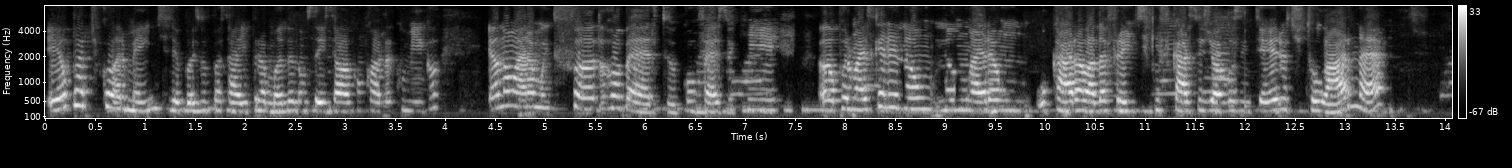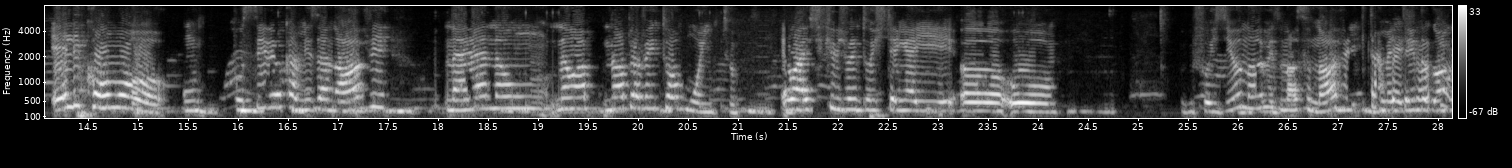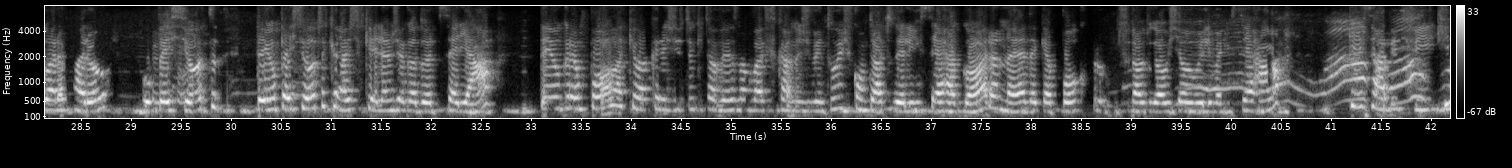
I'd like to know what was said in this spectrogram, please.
Eu, particularmente, depois vou passar aí para Amanda, não sei se ela concorda comigo, eu não era muito fã do Roberto. Confesso que, uh, por mais que ele não, não era um, o cara lá da frente que ficasse os jogos inteiros, titular, né? Ele como um possível camisa 9, né, não, não, não aproveitou muito. Eu acho que o Juventude tem aí uh, o. Fugiu o nome do nosso 9, que tá o metendo Peixoto. gol, agora parou. O Peixoto. Tem o Peixoto, que eu acho que ele é um jogador de Série A. Tem o Grampola, que eu acredito que talvez não vai ficar no Juventude. O contrato dele encerra agora, né? Daqui a pouco, no final do Gauchão, ele vai encerrar. Quem sabe fique.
